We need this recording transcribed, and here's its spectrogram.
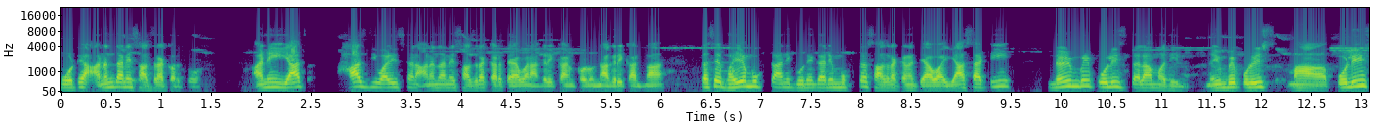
मोठ्या आनंदाने साजरा करतो. आणि याच हाच दिवाळी सण आनंदाने साजरा करता यावा नागरिकांकडून नागरिकांना तसे भयमुक्त आणि गुन्हेगारी मुक्त साजरा करण्यात यावा. यासाठी नवी मुंबई पोलीस दलामधील नवी मुंबई पोलीस महा पोलीस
